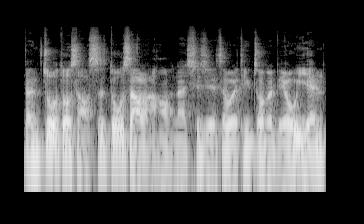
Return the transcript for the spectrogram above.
能做多少是多少啦哈。那谢谢这位听众的留言。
